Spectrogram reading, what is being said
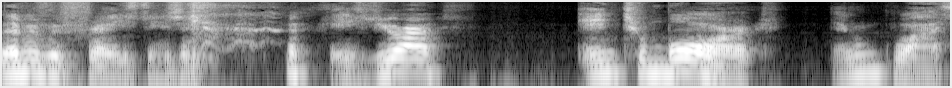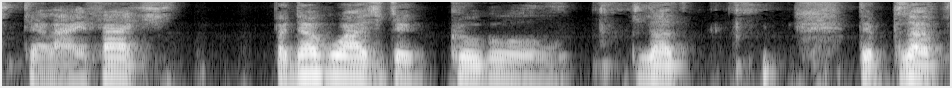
let me rephrase this. if you are into more, then watch the live action, but not watch the Google blood, the blood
